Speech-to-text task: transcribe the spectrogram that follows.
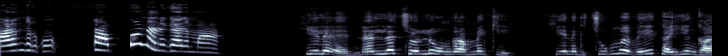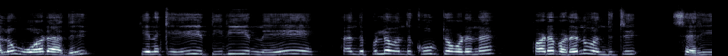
மறந்துருக்கும். தப்பா நினைக்காதம்மா. இல்ல நல்லா சொல்லு உங்க அம்மைக்கு. எனக்கு சும்மாவே கையும் காலும் ஓடாது. எனக்கு திடீர்னு அந்த பிள்ளை வந்து கூப்பிட்ட உடனே படபடன்னு வந்துட்டு சரி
